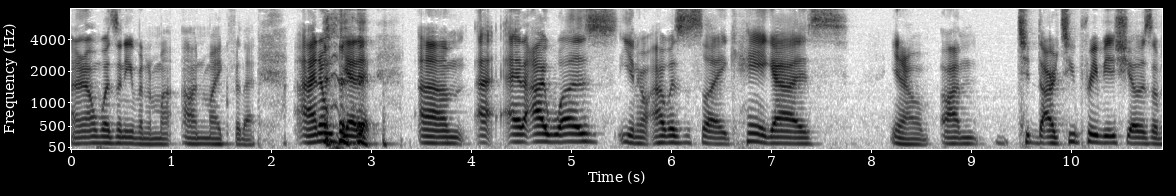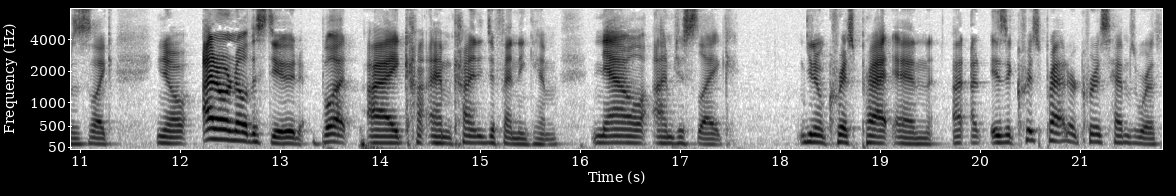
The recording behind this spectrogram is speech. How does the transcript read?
I don't know. I wasn't even on mi- mic for that. I don't get it. um, I, and I was, you know, I was just like, hey guys, you know, on two, our two previous shows, I was just like, you know, I don't know this dude, but I am kind of defending him. Now I'm just like, you know, Chris Pratt and uh, uh, is it Chris Pratt or Chris Hemsworth?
